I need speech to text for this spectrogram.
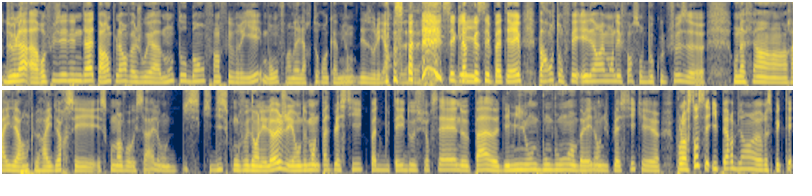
de là à refuser une date. Par exemple, là, on va jouer à Montauban fin février. Bon, enfin, un aller-retour en camion. Désolé. hein, c'est clair Oui. que c'est pas terrible. Par contre, on fait énormément d'efforts sur beaucoup de choses. Euh, on a fait un rider. Donc, le rider, c'est ce qu'on envoie aux salles, on, qui dit ce qu'on veut dans les loges. Et on demande pas de plastique, pas de bouteilles d'eau sur scène, pas euh, des millions de bonbons emballés dans du plastique. Et euh, pour l'instant, c'est hyper bien respecté.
